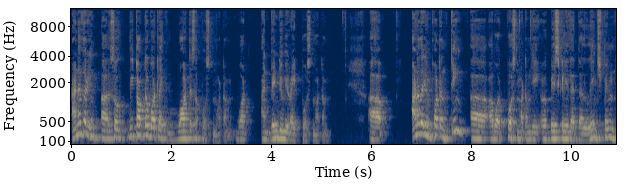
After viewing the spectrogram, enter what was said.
another in, uh, so we talked about like what is a postmortem, what and when do we write postmortem. Uh, another important thing uh, about postmortem, the uh, basically that the linchpin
